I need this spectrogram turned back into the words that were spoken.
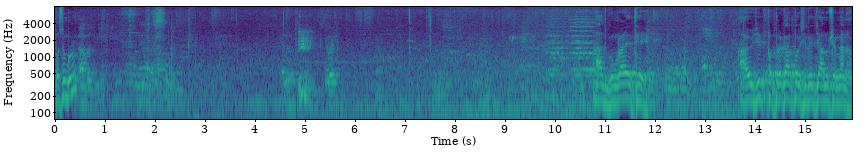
बसून बोला? आज घुंगराळ येथे आयोजित पत्रकार परिषदेच्या अनुषंगानं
